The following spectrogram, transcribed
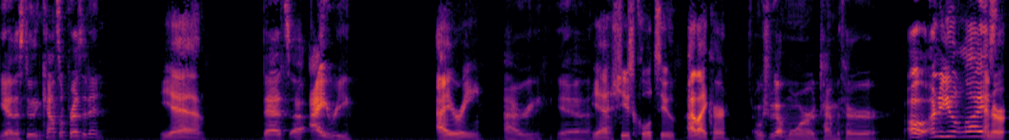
yeah, the student council president. Yeah, That's uh, Irie. Irie. Irie. Yeah. Yeah, she's cool too. I like her I wish we got more time with her. Oh, underutilized. and her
